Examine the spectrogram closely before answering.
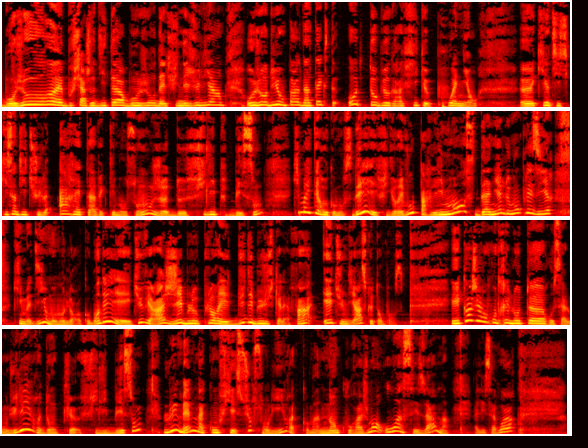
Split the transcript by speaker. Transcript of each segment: Speaker 1: Bonjour, chers auditeurs, bonjour Delphine et Julien. Aujourd'hui, on parle d'un texte autobiographique poignant. Euh, qui, s'intitule Arrête avec tes mensonges de Philippe Besson, qui m'a été recommandé, figurez-vous, par l'immense Daniel de Montplaisir, qui m'a dit au moment de le recommander, tu verras, j'ai pleuré du début jusqu'à la fin, et tu me diras ce que t'en penses. Et quand j'ai rencontré l'auteur au salon du livre, donc euh, Philippe Besson, lui-même m'a confié sur son livre, comme un encouragement ou un sésame, allez savoir,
